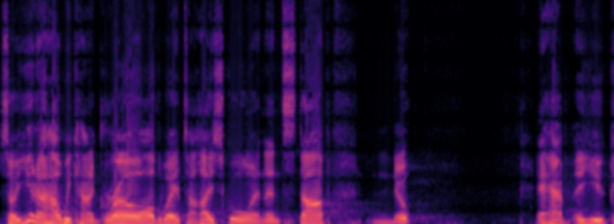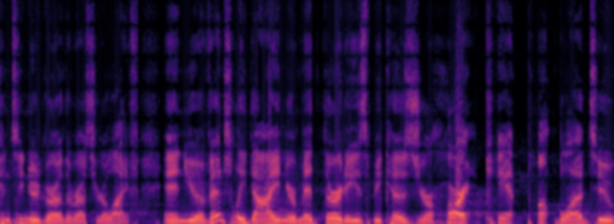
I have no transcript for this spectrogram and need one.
So you know how we kind of grow all the way up to high school and then stop? Nope you continue to grow the rest of your life. And you eventually die in your mid 30s because your heart can't pump blood to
